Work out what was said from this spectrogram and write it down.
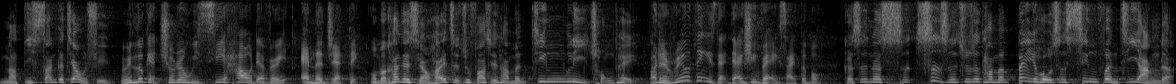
那第三个教训， when we look at children, we see how they're very energetic. 我们看见小孩子就发现他们精力充沛， But the real thing is that they're actually very excitable. 可是呢，事事实就是他们背后是兴奋激昂的。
